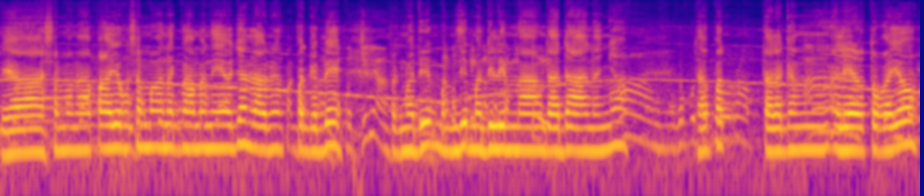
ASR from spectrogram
Kaya sa mga payo ko sa mga nagmamaneho dyan, lalo na paggabi, pag madi- madi- madilim na ang dadaanan nyo, dapat talagang alerto kayo.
